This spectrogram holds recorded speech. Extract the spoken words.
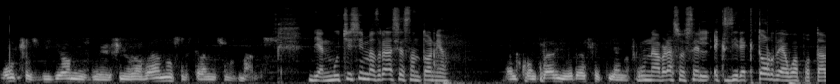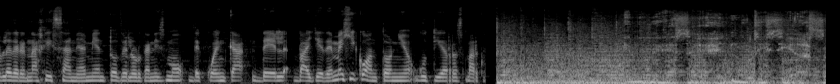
muchos millones de ciudadanos están en sus manos. Bien, muchísimas gracias, Antonio. Al contrario, gracias a Un abrazo. Es el exdirector de Agua Potable, Drenaje y Saneamiento del organismo de Cuenca del Valle de México, Antonio Gutiérrez Marco. Noticias.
